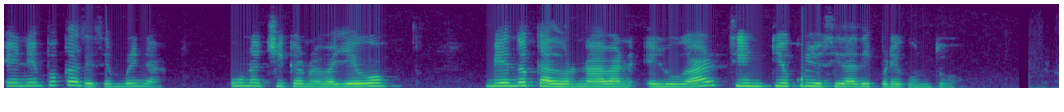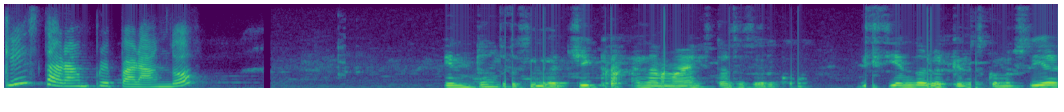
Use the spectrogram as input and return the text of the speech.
En épocas de sembrina, una chica nueva llegó. Viendo que adornaban el lugar, sintió curiosidad y preguntó. ¿Qué estarán preparando? Entonces la chica a la maestra se acercó, diciéndole que desconocía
